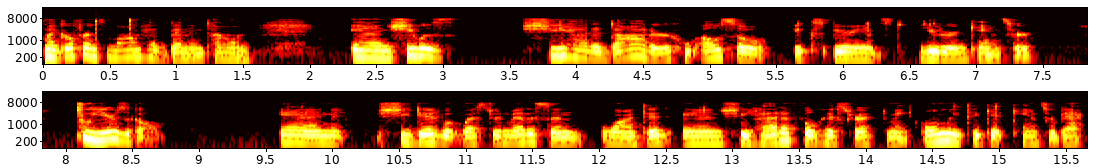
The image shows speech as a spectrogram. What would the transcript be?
my girlfriend's mom had been in town, and she was she had a daughter who also experienced uterine cancer two years ago, and she did what Western medicine wanted, and she had a full hysterectomy only to get cancer back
